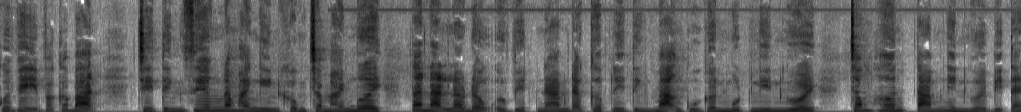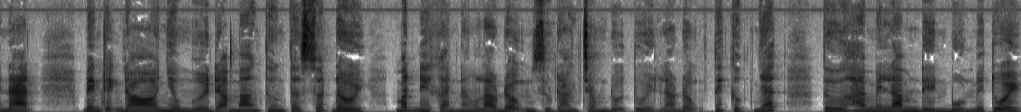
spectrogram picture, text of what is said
Quý vị và các bạn, chỉ tính riêng năm 2020, tai nạn lao động ở Việt Nam đã cướp đi tính mạng của gần 1.000 người trong hơn 8.000 người bị tai nạn. Bên cạnh đó, nhiều người đã mang thương tật suốt đời, mất đi khả năng lao động dù đang trong độ tuổi lao động tích cực nhất từ 25 đến 40 tuổi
